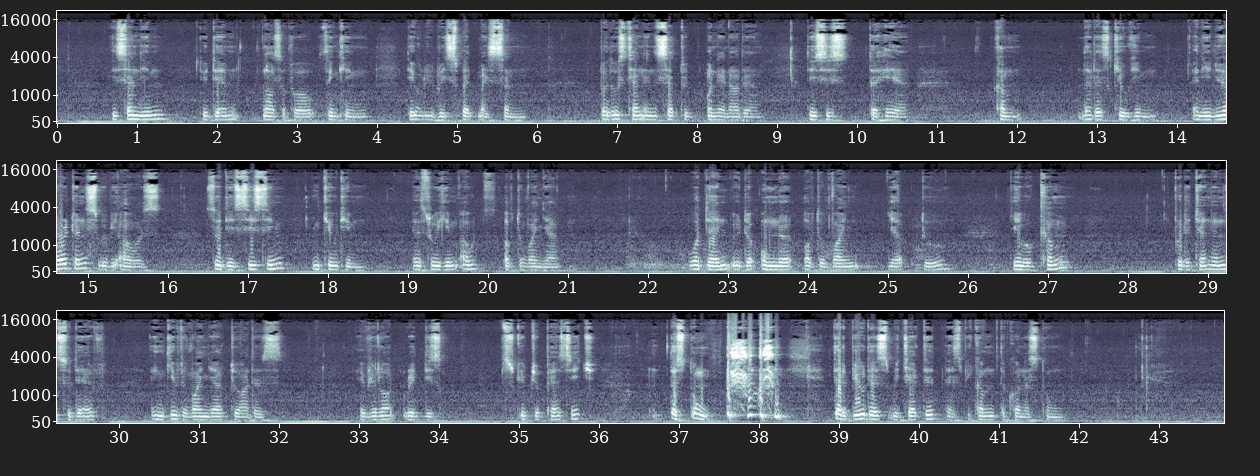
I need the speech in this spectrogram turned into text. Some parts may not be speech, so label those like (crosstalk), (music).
He sent him to them last of all, thinking they will respect my son. But those tenants said to one another, This is the heir. Come, let us kill him, and the inheritance will be ours. So they seized him and killed him, and threw him out of the vineyard. What then will the owner of the vineyard do? He will come, put the tenants to death, and give the vineyard to others. Have you not read this scripture passage? The stone (coughs) that the builders rejected has become the cornerstone.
